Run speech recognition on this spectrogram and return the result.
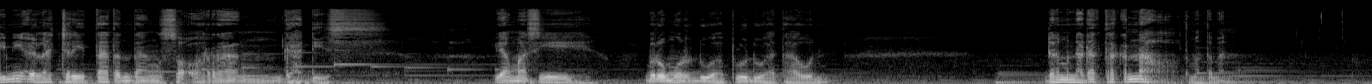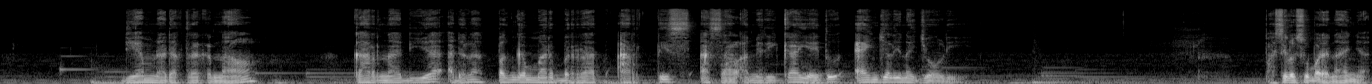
Ini adalah cerita tentang seorang gadis yang masih berumur 22 tahun dan mendadak terkenal, teman-teman. Dia mendadak terkenal karena dia adalah penggemar berat artis asal Amerika yaitu Angelina Jolie. Pasti lo semua ada nanya,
